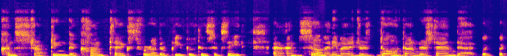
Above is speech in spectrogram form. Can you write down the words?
constructing the context for other people to succeed. And, and so yeah. many managers don't understand that. But, but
